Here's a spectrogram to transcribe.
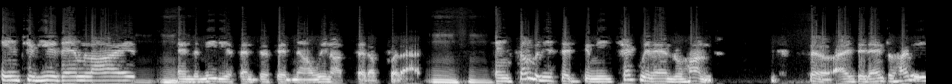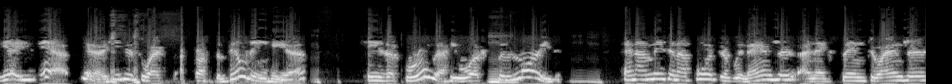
interview them live. And the media center said, no, we're not set up for that. And somebody said to me, check with Andrew Hunt. So I said, Andrew Hunt, yeah, yeah, you know, he just works across the building here. he's a Wahroonga. He works with Lloyd. And I made an appointment with Andrew and I explained to Andrew.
